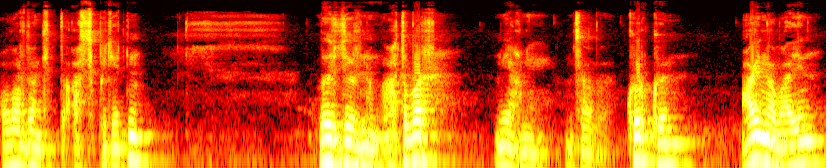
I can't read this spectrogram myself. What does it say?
Олардан тіпті асып кететін өздерінің аты бар. Яғни мысалы көркем айналайын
